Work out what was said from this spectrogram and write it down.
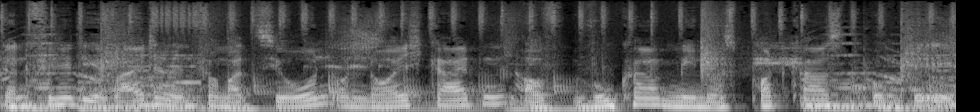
dann findet ihr weitere Informationen und Neuigkeiten auf vuca-podcast.de.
